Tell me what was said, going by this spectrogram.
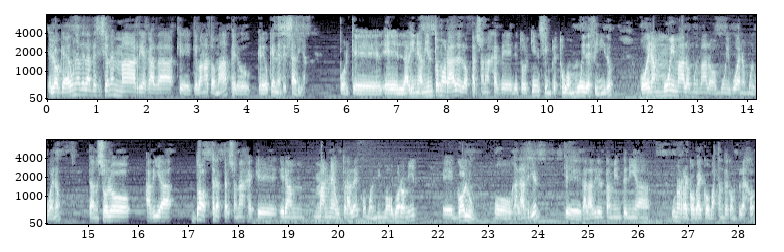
en lo que es una de las decisiones más arriesgadas que, van a tomar, pero creo que necesaria. Porque el alineamiento moral en los personajes de, Tolkien siempre estuvo muy definido, o eran muy malos, muy malos, muy buenos, muy buenos. Tan solo había dos, tres personajes que eran más neutrales, como el mismo Boromir, eh, Gollum o Galadriel, que Galadriel también tenía unos recovecos bastante complejos,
